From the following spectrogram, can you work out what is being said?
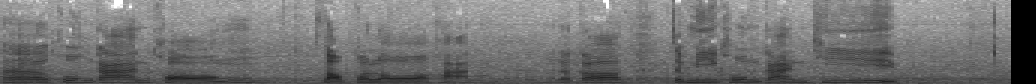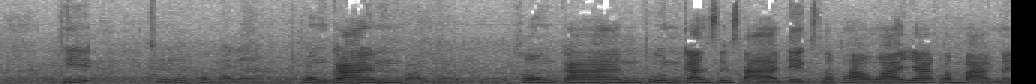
เอ่อโครงการของสกลค่ะ แล้วก็จะมีโครงการที่ที่ชื่อโครงการอะไรนะโครงการโครงการทุนการศึกษาเด็กสภาวะยากลำบากใน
